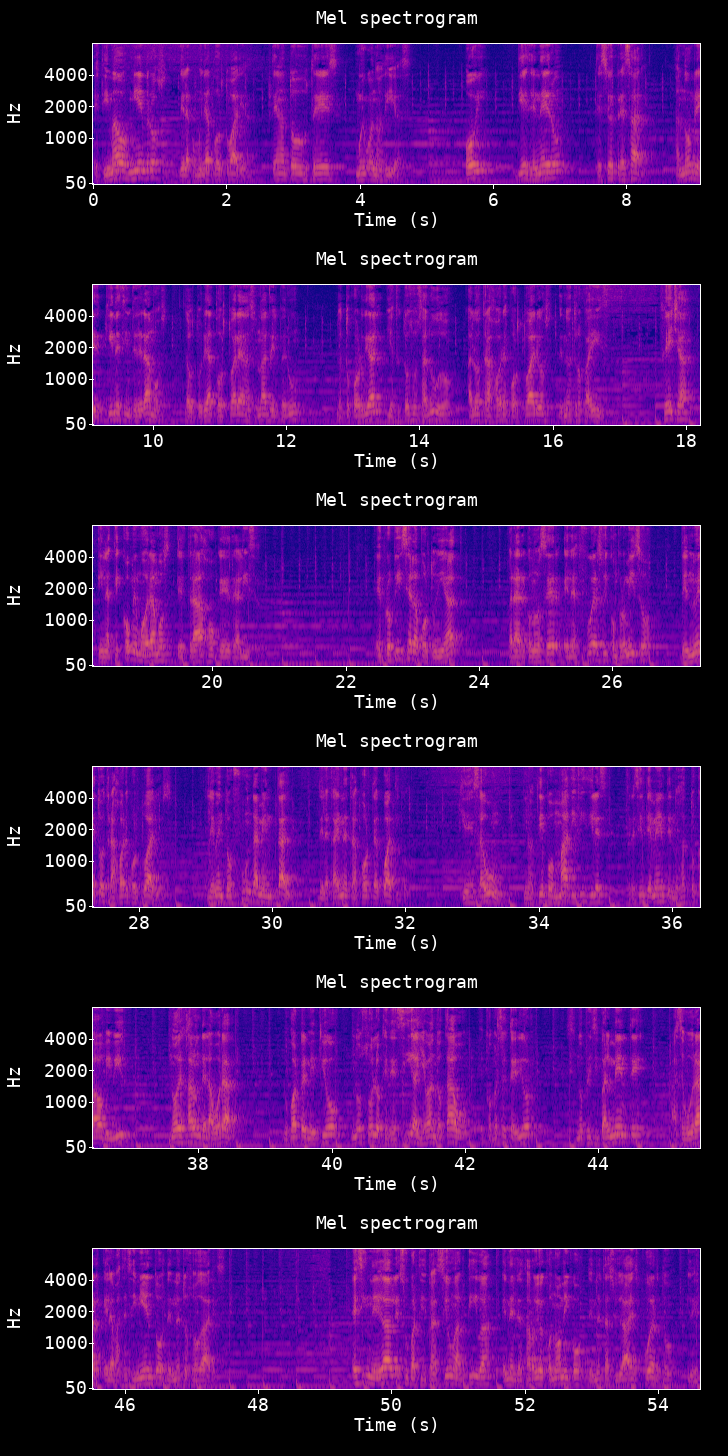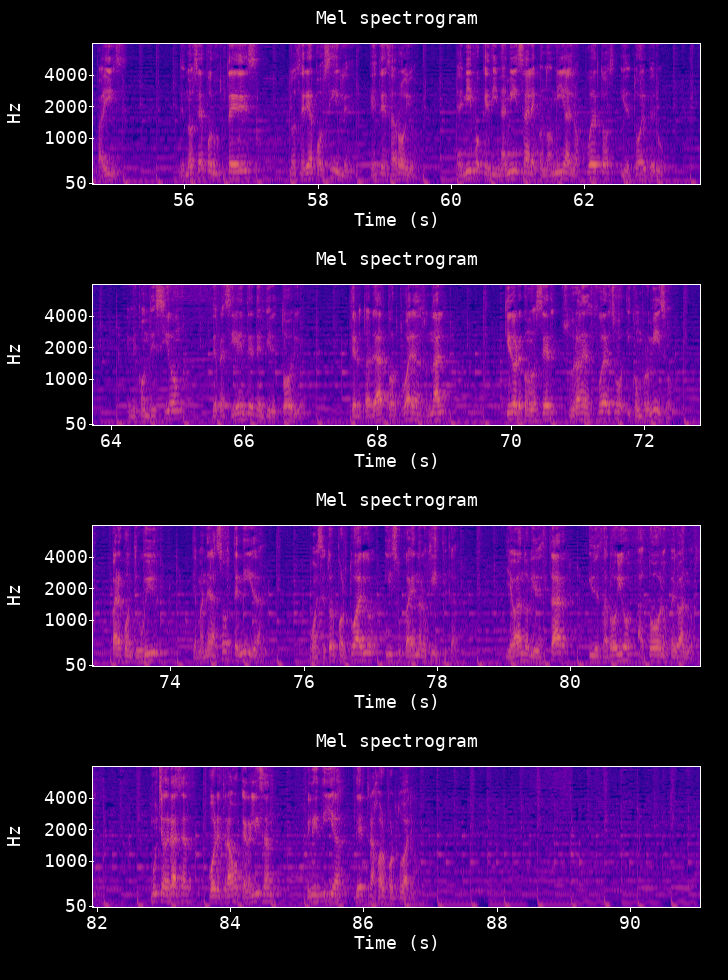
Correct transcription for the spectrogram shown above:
Estimados miembros de la comunidad portuaria, tengan todos ustedes muy buenos días. Hoy, 10 de enero, deseo expresar, a nombre de quienes integramos la Autoridad Portuaria Nacional del Perú, nuestro cordial y afectuoso saludo a los trabajadores portuarios de nuestro país, fecha en la que conmemoramos el trabajo que realizan. Es propicia la oportunidad para reconocer el esfuerzo y compromiso de nuestros trabajadores portuarios, elemento fundamental de la cadena de transporte acuático, quienes aún en los tiempos más difíciles que recientemente nos ha tocado vivir, no dejaron de elaborar, lo cual permitió no solo que se siga llevando a cabo el comercio exterior, sino principalmente asegurar el abastecimiento de nuestros hogares. Es innegable su participación activa en el desarrollo económico de nuestras ciudades, puerto y del país. De no ser por ustedes, no sería posible este desarrollo, el mismo que dinamiza la economía de los puertos y de todo el Perú. En mi condición de presidente del directorio de la Autoridad Portuaria Nacional, quiero reconocer su gran esfuerzo y compromiso para contribuir de manera sostenida con el sector portuario y su cadena logística, llevando bienestar y desarrollo a todos los peruanos. Muchas gracias por el trabajo que realizan. Feliz día del trabajador portuario.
